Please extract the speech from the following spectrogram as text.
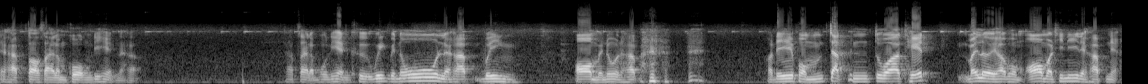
นะครับ ต่อสายลำโพงที่เห็นนะครับ ครับสายลำโพงที่เห็นคือวิ่งไปนู่นเลยครับ วิ่งอ้อมไปนู่นนะครับ พอดีผมจัดเป็นตัวเทสไว้เลยครับ ผมอ้อมมาที่นี่เลยครับ เนี่ย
